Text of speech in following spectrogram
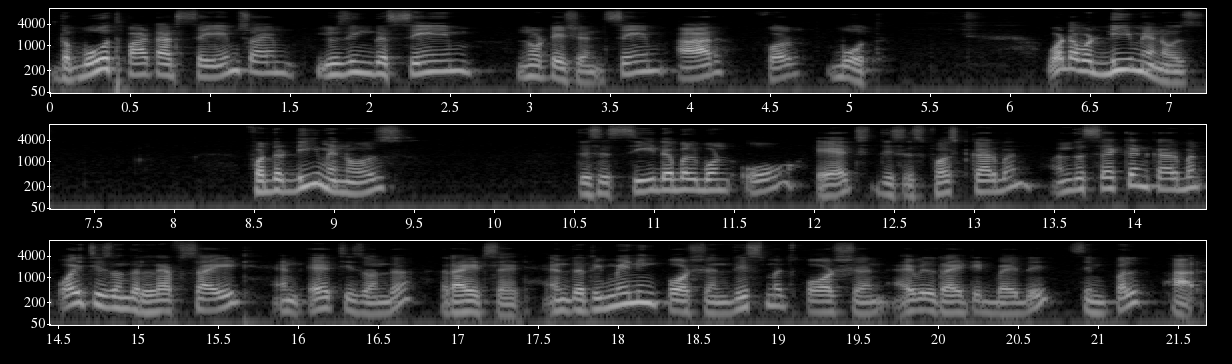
the both part are same so I am using the same notation same R for both. What about D mannose? For the D mannose this is C double bond O H this is first carbon on the second carbon OH is on the left side and H is on the right side and the remaining portion this much portion I will write it by the simple R.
